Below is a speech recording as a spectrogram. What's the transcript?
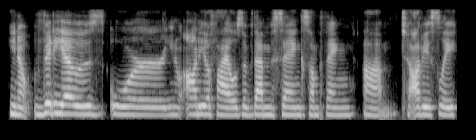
you know videos or you know audio files of them saying something um, to obviously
